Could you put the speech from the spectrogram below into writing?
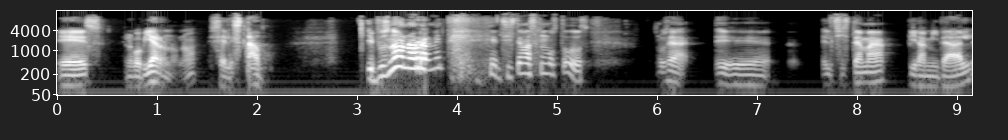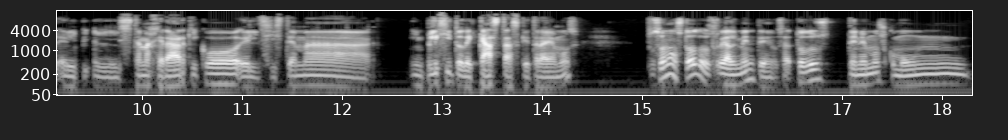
es el gobierno, ¿no? Es el Estado. Y pues no, no, realmente. El sistema somos todos. O sea, eh, el sistema piramidal, el, sistema jerárquico, el sistema implícito de castas que traemos, pues somos todos realmente. O sea, todos tenemos como un.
